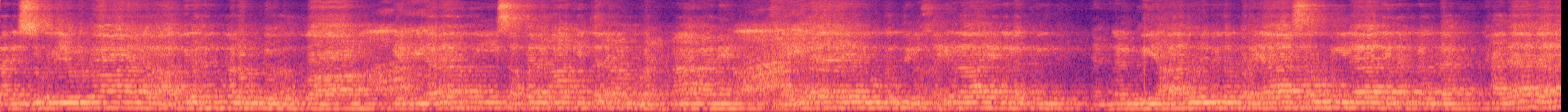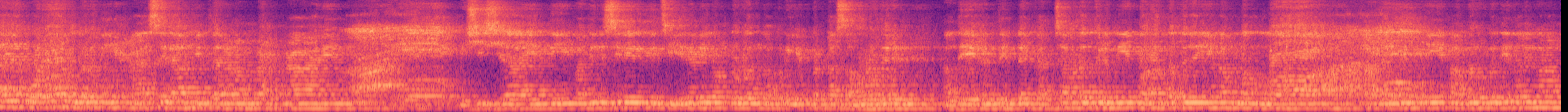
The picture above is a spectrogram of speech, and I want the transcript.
മനസ്സുകളിൽ ഒരുപാട് ആഗ്രഹങ്ങളുണ്ട് നീ സഫലമാക്കി തരണം റഹ്മാനെ. ഹൈറായ രൂപത്തിൽ ഹൈറായ നിലയ്ക്ക് ഞങ്ങൾക്ക് യാതൊരുവിധ പ്രയാസവും ഇല്ലാതെ ഞങ്ങളുടെ ഹലാലായ നീ ഹാസിലാക്കി തരണം റഹ്മാനെ. വിശിഷ്യായി നീ മജിലിസിലേക്ക് ചീരടി കൊണ്ടുവന്ന പ്രിയപ്പെട്ട സഹോദരൻ അദ്ദേഹത്തിന്റെ കച്ചവടത്തിൽ നീ പറക്കത്ത് ചെയ്യണം. അഭിവൃദ്ധി നൽകണം.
